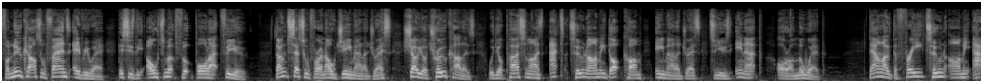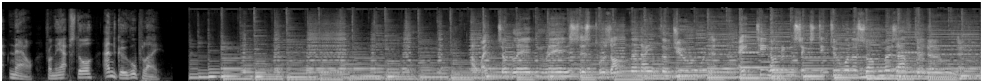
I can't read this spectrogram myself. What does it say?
For Newcastle fans everywhere, this is the ultimate football app for you. Don't settle for an old Gmail address. Show your true colours with your personalised at toonarmy.com email address to use in app or on the web. Download the free Toon Army app now from the App Store and Google Play. I went to Blaydon Races, 'twas on the 9th of June, 1862 on a summer's afternoon.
